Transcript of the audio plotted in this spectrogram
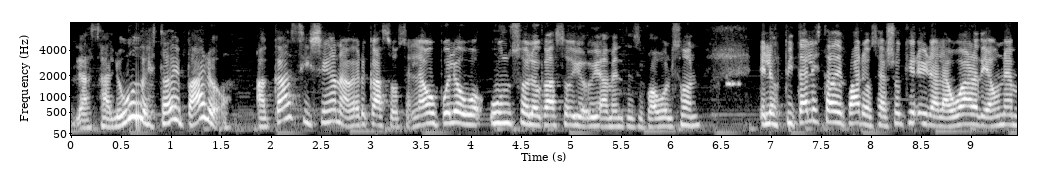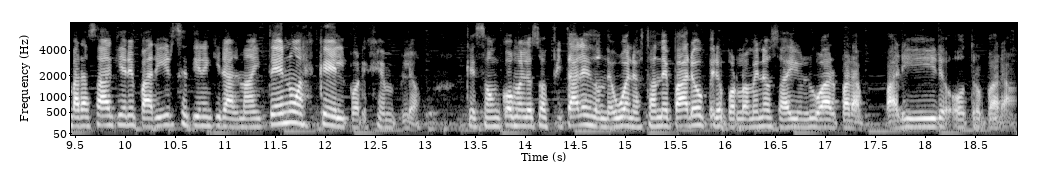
la salud está de paro. Acá si llegan a haber casos, en Lago Pueblo hubo un solo caso y obviamente se fue a Bolsón. El hospital está de paro, o sea, yo quiero ir a la guardia, una embarazada quiere parir, se tiene que ir al Maitén o a Esquel, por ejemplo, que son como los hospitales donde, bueno, están de paro, pero por lo menos hay un lugar para parir, otro para...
